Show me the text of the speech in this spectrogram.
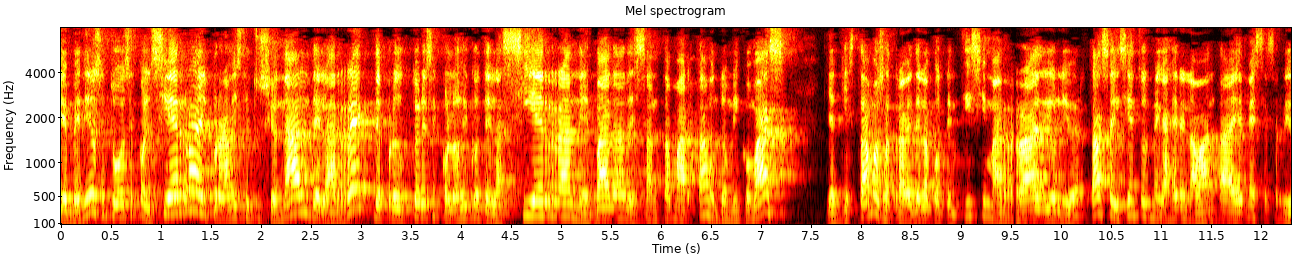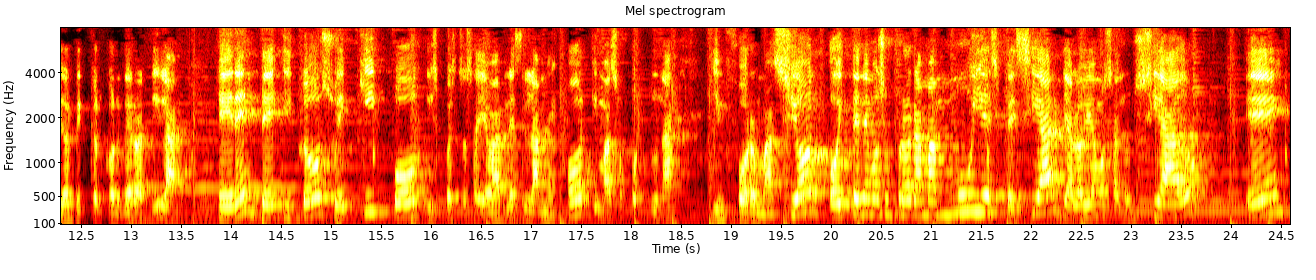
Bienvenidos a Tu Voz Sierra, el programa institucional de la Red de Productores Ecológicos de la Sierra Nevada de Santa Marta, un domingo más. Y aquí estamos a través de la potentísima Radio Libertad, 600 MHz en la banda AM, este servidor Víctor Cordero Ardila, gerente y todo su equipo dispuestos a llevarles la mejor y más oportuna información. Hoy tenemos un programa muy especial, ya lo habíamos anunciado,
